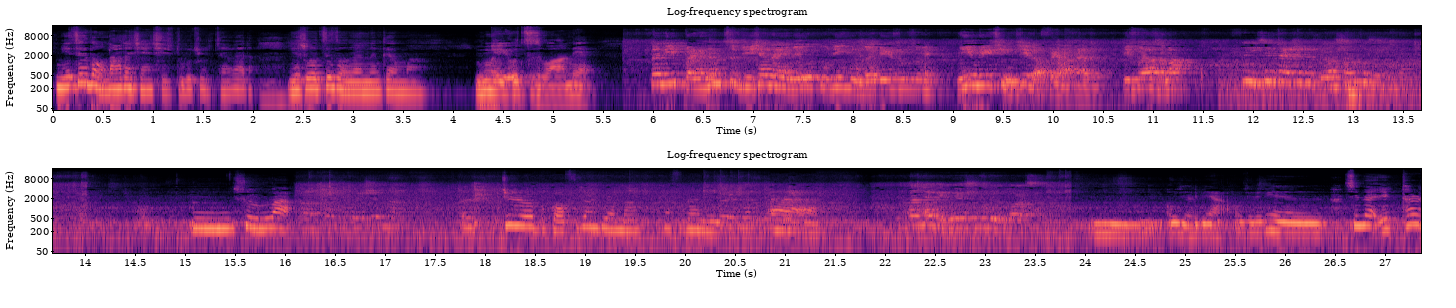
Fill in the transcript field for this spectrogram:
你这种拿着钱去读就在外头，你说这种人能干吗？没有指望呢。那你本身自己现在也没有固定工作，没有什么东西，你又没有经济来抚养孩子，你抚养什么？那你现在这个主要收入是什么？嗯，收入啊？嗯，就是搞服装店吗？开服装店。哎哎。大概每个月收入有多少钱？嗯，我家里边，我家里边现在也，他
